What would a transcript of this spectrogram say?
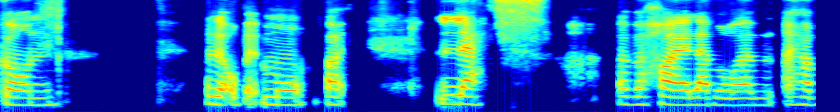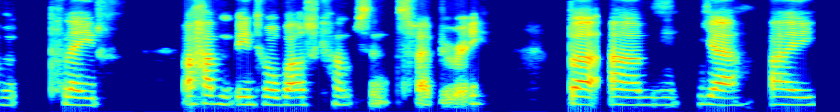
gone a little bit more like less of a higher level. Um, I haven't played. I haven't been to a Welsh camp since February, but um, yeah, I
